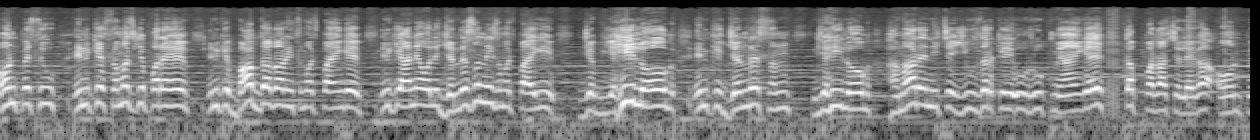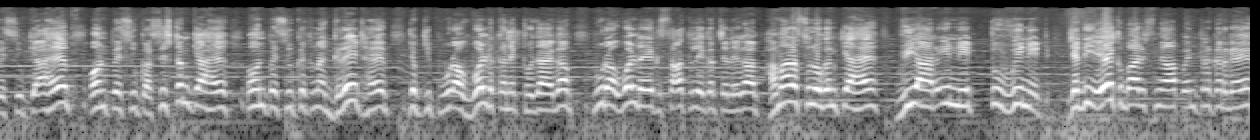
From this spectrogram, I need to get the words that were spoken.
ऑन पेसिव इनके समझ के परे है, इनके बाप दादा नहीं समझ पाएँगे, इनकी आने वाली जनरेशन नहीं समझ पाएगी। जब यही लोग, इनकी जनरेशन यही लोग हमारे नीचे यूज़र के रूप में आएँगे, तब पता चलेगा ऑन पेसिव क्या है ऑन पेसिव का सिस्टम क्या है ऑन पेसिव कितना ग्रेट है, जबकि पूरा वर्ल्ड कनेक्ट हो जाएगा, पूरा वर्ल्ड एक साथ लेकर चलेगा। हमारा स्लोगन क्या है? We are in it to win it यदि एक बार इसमें आप एंटर कर गए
